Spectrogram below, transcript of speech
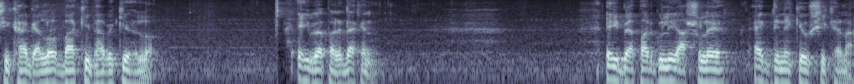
শেখা গেল বা কীভাবে কি হলো? এই ব্যাপারে দেখেন এই ব্যাপারগুলি আসলে একদিনে কেউ শিখে না।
